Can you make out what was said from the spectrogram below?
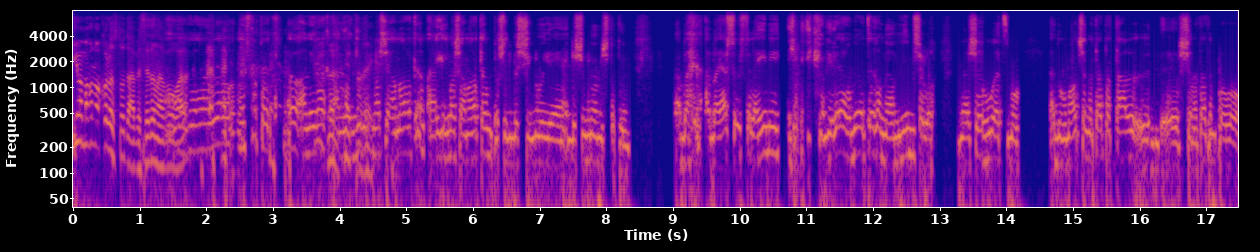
אם אמרנו הכל אז תודה, בסדר, נעבור הלאה. לא, לא, לא, נסתפק. אני רק, אני אגיד את מה שאמרתם, אני אגיד מה שאמרתם, פשוט בשינוי אה, המשפטים. הבעיה של פלאיני היא כנראה הרבה יותר המאמנים שלו מאשר הוא עצמו. הדוגמאות שנתת טל, אה, שנתתם פה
